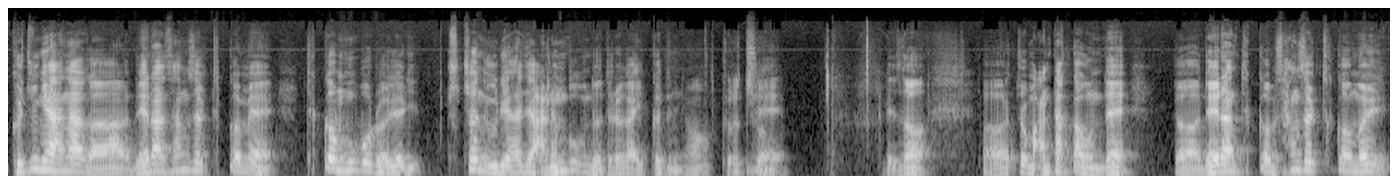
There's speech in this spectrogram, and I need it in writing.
그 중에 하나가 내란 상설 특검에 특검 후보를 추천 의뢰하지 않은 부분도 들어가 있거든요. 그렇죠. 네. 그래서 어, 좀 안타까운데 어, 내란 특검, 상설 특검을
